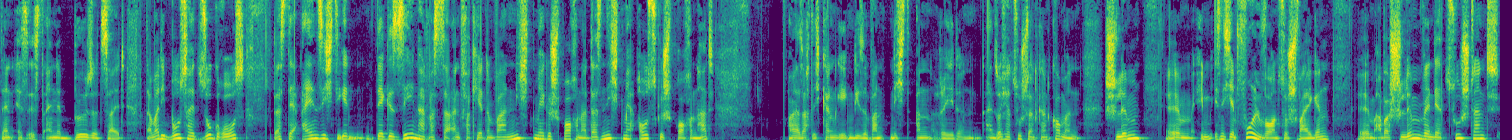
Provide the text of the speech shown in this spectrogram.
denn es ist eine böse Zeit. Da war die Bosheit so groß, dass der Einsichtige, der gesehen hat, was da an Verkehrtem war, nicht mehr gesprochen hat, das nicht mehr ausgesprochen hat. Und er sagt, ich kann gegen diese Wand nicht anreden. Ein solcher Zustand kann kommen. Schlimm, ähm, ist nicht empfohlen worden zu schweigen, ähm, aber schlimm, wenn der Zustand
